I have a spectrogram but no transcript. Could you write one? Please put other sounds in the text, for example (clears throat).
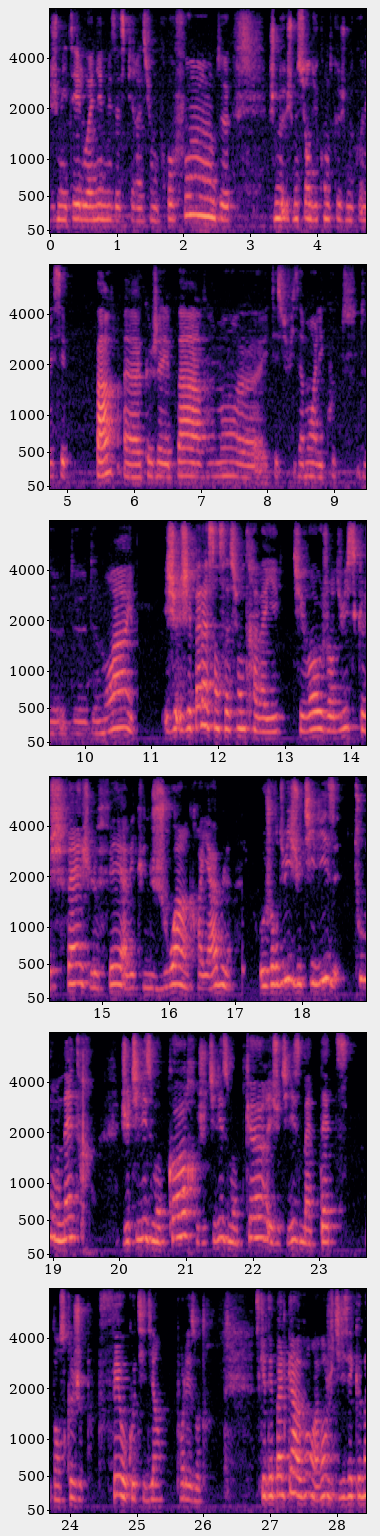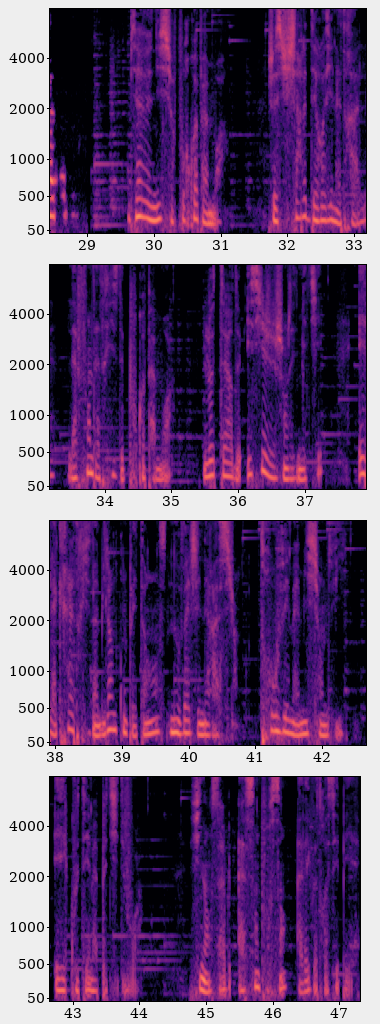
je m'étais éloignée de mes aspirations profondes. Je me, suis rendu compte que je me connaissais pas, euh, que j'avais pas vraiment euh, été suffisamment à l'écoute de, de, moi. Et j'ai pas la sensation de travailler. Tu vois, aujourd'hui, ce que je fais, je le fais avec une joie incroyable. Aujourd'hui, j'utilise tout mon être. J'utilise mon corps, j'utilise mon cœur et j'utilise ma tête dans ce que je fais au quotidien pour les autres. Ce qui n'était pas le cas avant. Avant, j'utilisais que ma tête. Bienvenue sur Pourquoi pas moi. Je suis Charlotte Desrosiers Natral, la fondatrice de Pourquoi pas moi l'auteur de Et si je changeais de métier et la créatrice d'un bilan de compétences Nouvelle Génération. Trouvez ma mission de vie et écoutez ma petite voix. Finançable à 100% avec votre CPF.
